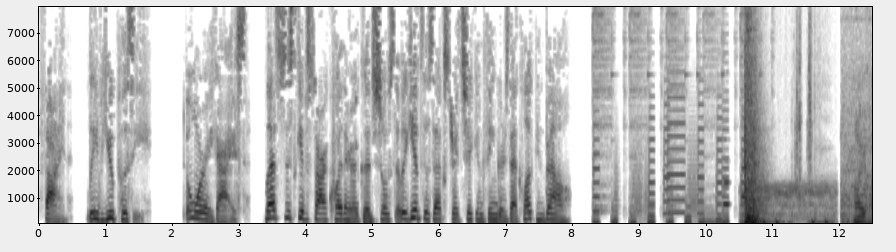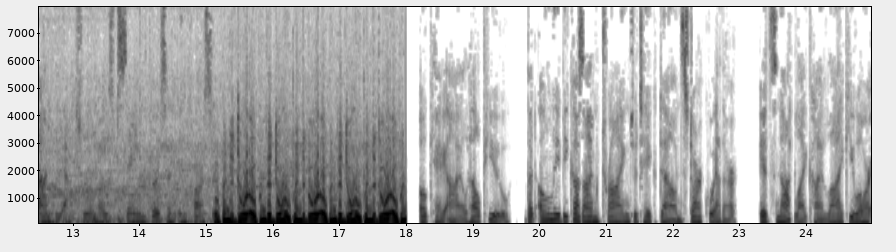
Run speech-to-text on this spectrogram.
Fine, leave you pussy. Don't worry guys, let's just give Starkweather a good show so he gives us extra chicken fingers that Cluckin' Bell. Hi, I'm the actual most sane person in Farsi. Open the door, open the door, open the door, open the door, open the door, open. Okay, I'll help you, but only because I'm trying to take down Starkweather. It's not like I like you or.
